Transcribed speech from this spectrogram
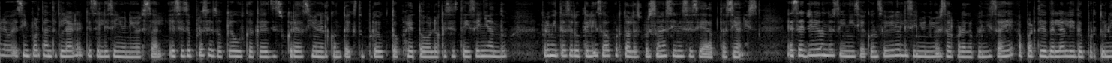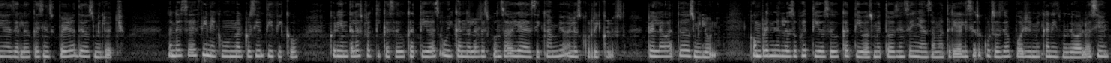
Pero es importante aclarar que es el diseño universal. Es ese proceso que busca que desde su creación, el contexto, producto, objeto o lo que se está diseñando, permita ser utilizado por todas las personas sin necesidad de adaptaciones. Es allí donde se inicia a concebir el diseño universal para el aprendizaje a partir de la Ley de Oportunidades de la Educación Superior de 2008, donde se define como un marco científico que orienta las prácticas educativas ubicando las responsabilidades de cambio en los currículos. Relabate 2001. Comprende los objetivos educativos, métodos de enseñanza, materiales y recursos de apoyo y mecanismos de evaluación.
